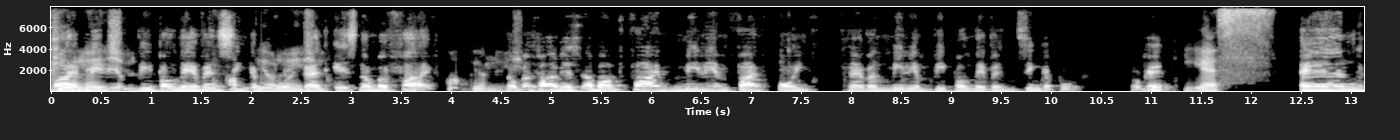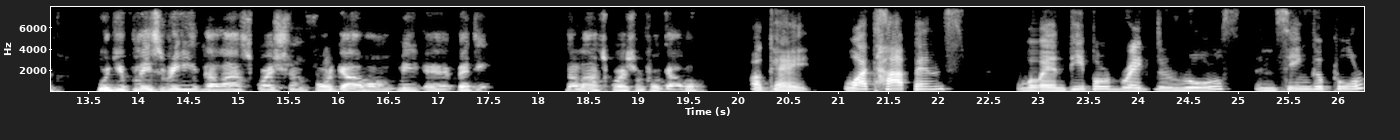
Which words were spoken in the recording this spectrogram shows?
Five million people live in Singapore. That Population. is number five. Number five is about five million, five point seven million people live in Singapore. Okay, Yes. and would you please read the last question for Gabo, me, uh, Betty? The last question for Gabo? Okay. What happens when people break the rules in Singapore?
